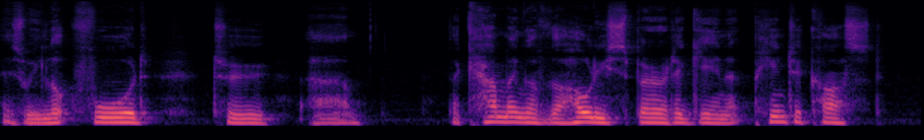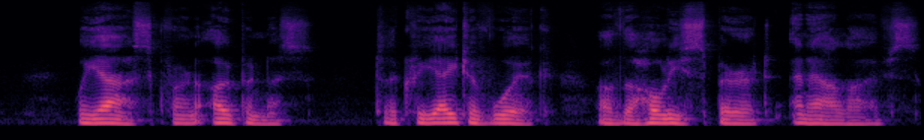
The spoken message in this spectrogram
As we look forward to um, the coming of the Holy Spirit again at Pentecost, we ask for an openness to the creative work of the Holy Spirit in our lives.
